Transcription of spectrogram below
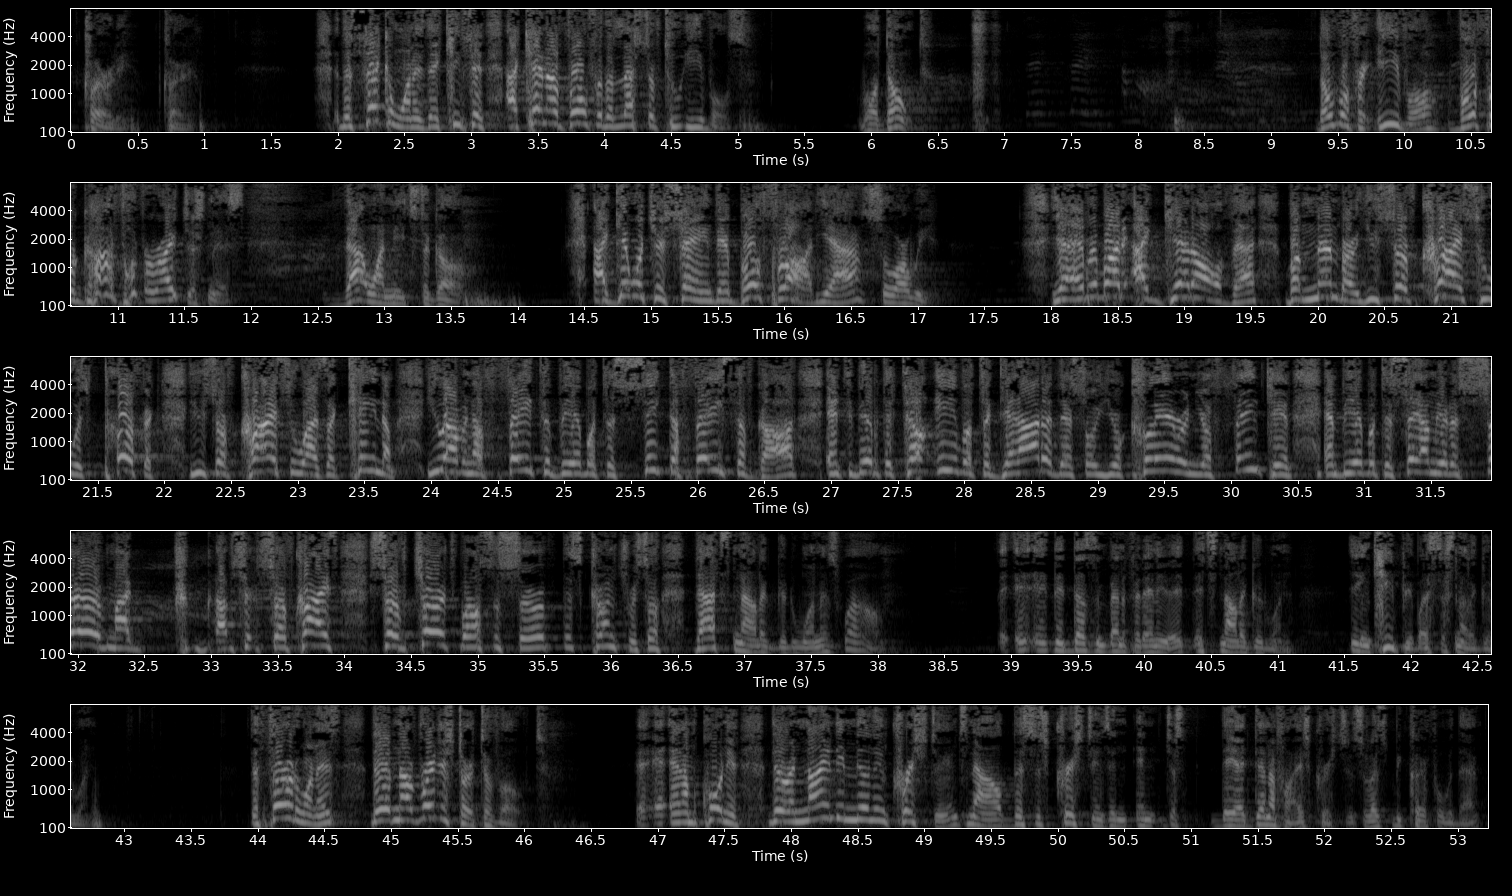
Clearly, clearly. The second one is they keep saying, I cannot vote for the lesser of two evils. Well, don't. don't vote for evil. Vote for God. Vote for righteousness. That one needs to go. I get what you're saying. They're both fraud. Yeah, so are we. Yeah, everybody, I get all that. But remember, you serve Christ who is perfect. You serve Christ who has a kingdom. You have enough faith to be able to seek the face of God and to be able to tell evil to get out of there so you're clear in your thinking and be able to say, I'm here to serve my, uh, serve Christ, serve church, but also serve this country. So that's not a good one as well. It, it, it doesn't benefit any, it, it's not a good one. You can keep it, but it's just not a good one. The third one is they have not registered to vote. And I'm quoting here. There are 90 million Christians. Now, this is Christians and, and, just they identify as Christians. So let's be careful with that.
